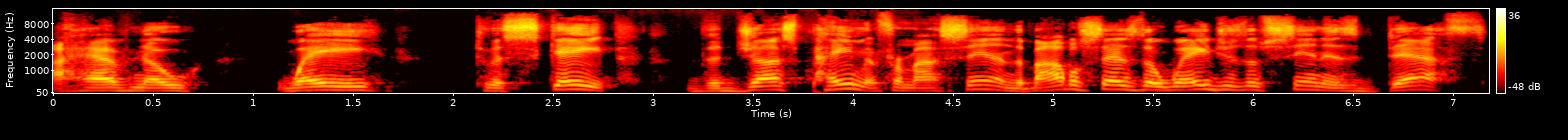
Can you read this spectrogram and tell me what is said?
I have no way to escape the just payment for my sin. The Bible says the wages of sin is death,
